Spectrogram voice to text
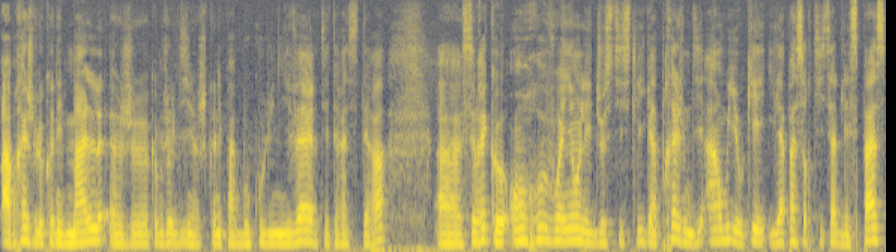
après, je le connais mal, euh, je, comme je le dis, hein, je connais pas beaucoup l'univers, etc. etc. Euh, c'est vrai qu'en revoyant les Justice League après, je me dis, ah oui, ok, il a pas sorti ça de l'espace,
